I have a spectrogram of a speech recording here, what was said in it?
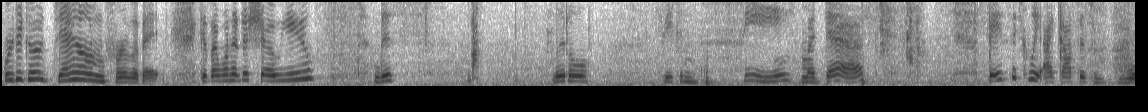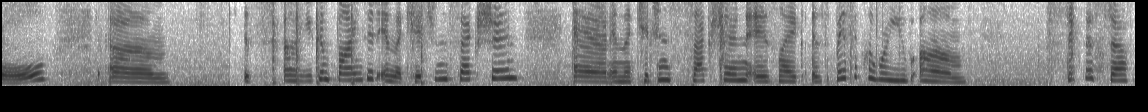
We're gonna go down for a little bit because I wanted to show you this little, if you can see my desk. Basically, I got this roll. Um, it's uh, you can find it in the kitchen section, and in the kitchen section is like it's basically where you um stick this stuff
